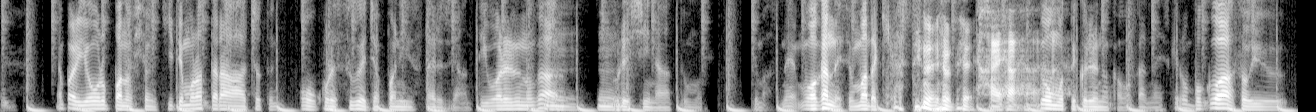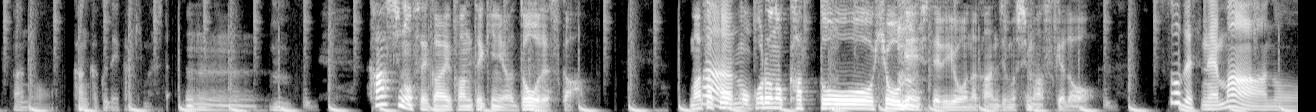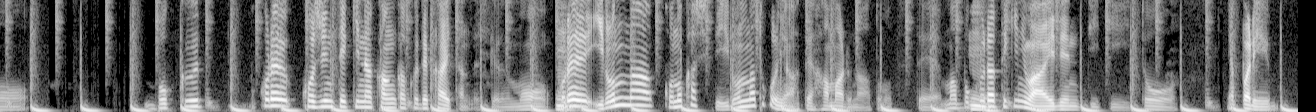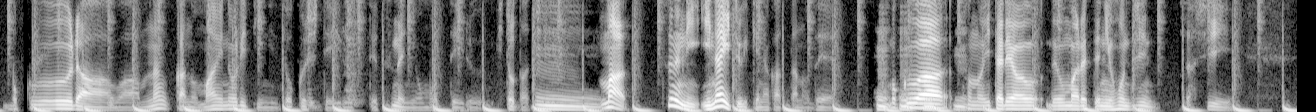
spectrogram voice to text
やっぱりヨーロッパの人に聞いてもらったらちょっとおこれすごいジャパニーズスタイルじゃんって言われるのがうんうん。嬉しいなと思ってますね、もう分かんないですよ。まだ聞かせてないので。はいはいはいどう思ってくれるのか分かんないですけど僕はそういうあの感覚で書きました、うんうん、歌詞の世界観的にはどうですか？またこう、まあ心の葛藤を表現してるような感じもしますけど。そうですね。まああの僕これ個人的な感覚で書いたんですけれどもこれいろんな、この歌詞っていろんなところに当てはまるなと思ってて、まあ、僕ら的にはアイデンティティと、やっぱり僕らは何かのマイノリティに属しているって常に思っている人たち、まあ常にいないといけなかったので、僕はその、のイタリアで生まれて日本人だし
